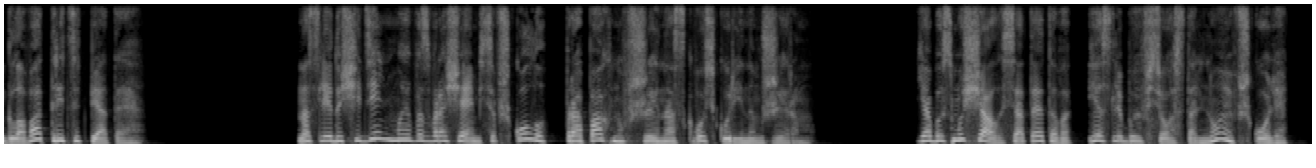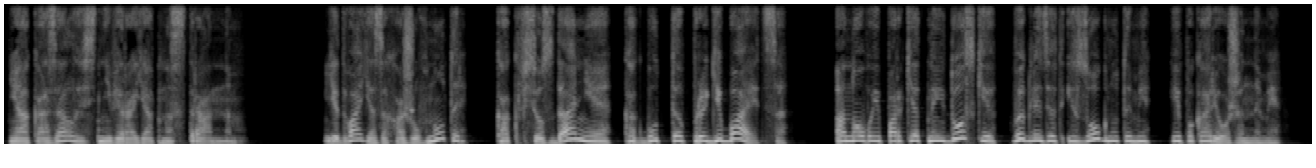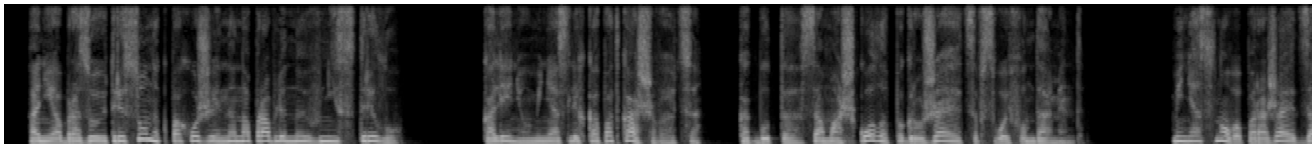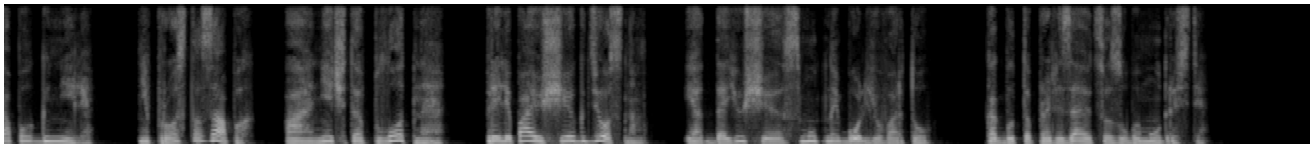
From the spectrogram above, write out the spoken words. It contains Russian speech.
Глава 35. На следующий день мы возвращаемся в школу, пропахнувшие насквозь куриным жиром. Я бы смущалась от этого, если бы все остальное в школе не оказалось невероятно странным. Едва я захожу внутрь, как все здание как будто прогибается, а новые паркетные доски выглядят изогнутыми и покореженными — они образуют рисунок, похожий на направленную вниз стрелу. Колени у меня слегка подкашиваются, как будто сама школа погружается в свой фундамент. Меня снова поражает запах гнили. Не просто запах, а нечто плотное, прилипающее к деснам и отдающее смутной болью во рту, как будто прорезаются зубы мудрости.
